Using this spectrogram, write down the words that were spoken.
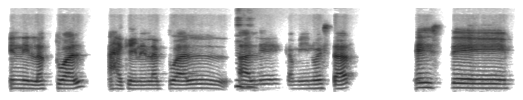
en, el actual, que en el actual Ale Camino estar, este,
